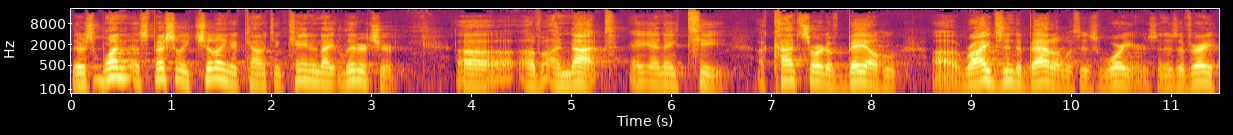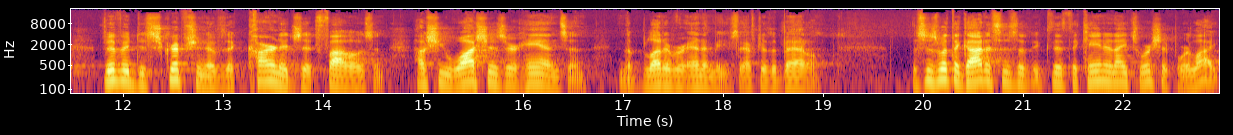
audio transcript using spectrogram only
There's one especially chilling account in Canaanite literature uh, of Anat, A N A T, a consort of Baal who uh, rides into battle with his warriors. And there's a very vivid description of the carnage that follows and how she washes her hands in, in the blood of her enemies after the battle. This is what the goddesses the, that the Canaanites worship were like.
